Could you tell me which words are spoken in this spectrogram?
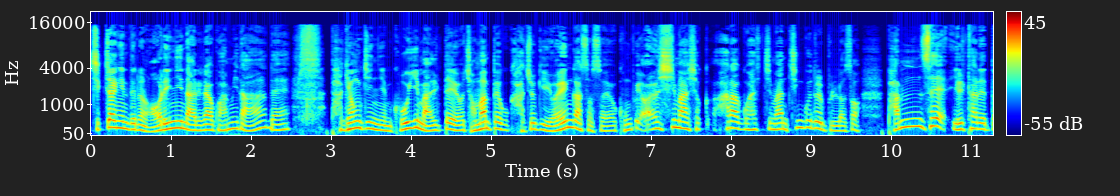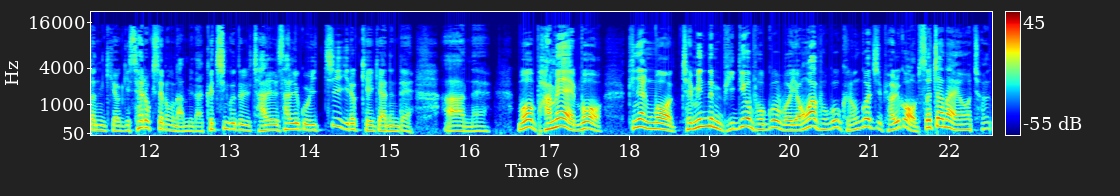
직장인들은 어린이날이라고 합니다. 네. 박영진님, 고2 말 때요. 저만 빼고 가족이 여행 갔었어요. 공부 열심히 하셨, 하라고 했지만 친구들 불러서 밤새 일탈했던 기억이 새록새록 납니다. 그 친구들 잘 살고 있지? 이렇게 얘기하는데, 아, 네. 뭐 밤에 뭐 그냥 뭐 재밌는 비디오 보고 뭐 영화 보고 그런 거지 별거 없었잖아요. 저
